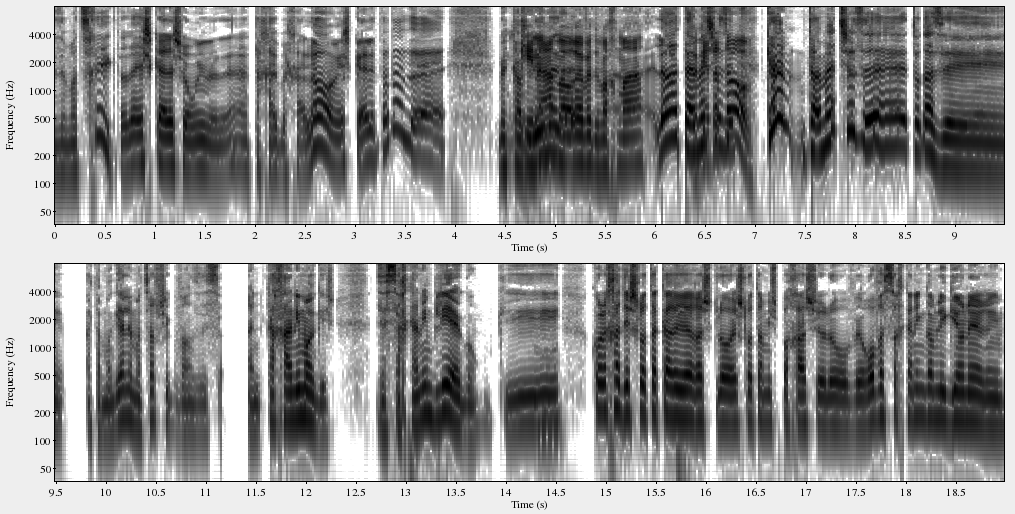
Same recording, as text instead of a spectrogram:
זה מצחיק, אתה יודע, יש כאלה שאומרים, אתה חי בחלום, יש כאלה, אתה יודע, זה... מקבלים קנאה. מעורבת במחמה? לא, את האמת בקטע שזה... טוב. כן, את האמת שזה, אתה יודע, זה... אתה מגיע למצב שכבר זה... אני- ככה אני מרגיש. זה שחקנים בלי אגו, כי כל אחד יש לו את הקריירה שלו, יש לו את המשפחה שלו, ורוב השחקנים גם ליגיונרים.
